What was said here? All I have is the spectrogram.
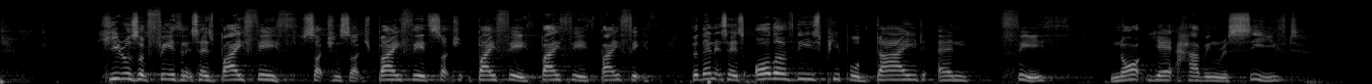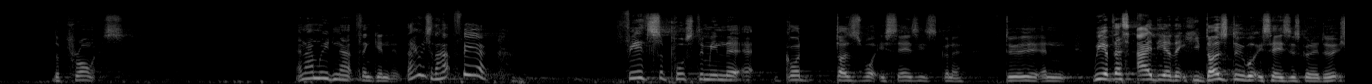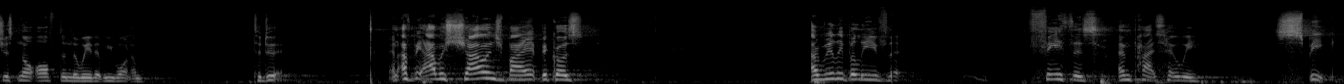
heroes of faith, and it says by faith such and such, by faith such, by faith, by faith, by faith. But then it says all of these people died in faith, not yet having received the promise. And I'm reading that thinking, how's that fair? Faith's supposed to mean that God does what he says he's going to do. And we have this idea that he does do what he says he's going to do. It's just not often the way that we want him to do it. And I've been, I was challenged by it because I really believe that faith is, impacts how we speak.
